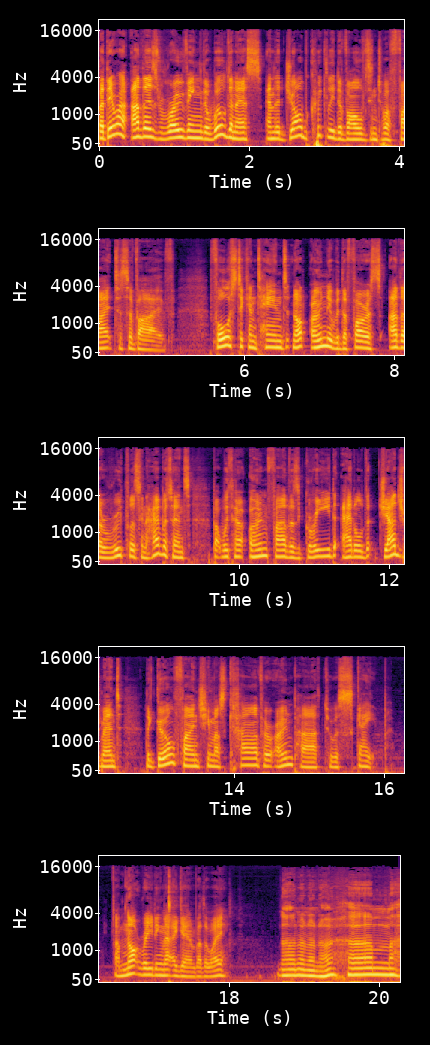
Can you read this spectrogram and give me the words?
But there are others roving the wilderness, and the job quickly devolves into a fight to survive. Forced to contend not only with the forest's other ruthless inhabitants, but with her own father's greed addled judgment, the girl finds she must carve her own path to escape. I'm not reading that again, by the way. No, no, no, no. Um,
